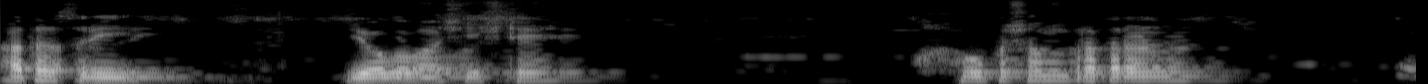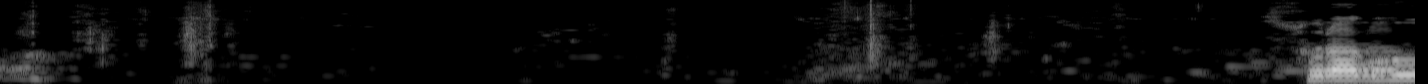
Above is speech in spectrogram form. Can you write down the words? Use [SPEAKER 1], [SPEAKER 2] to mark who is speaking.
[SPEAKER 1] अथ श्री योग वाशिष्ठे उपशम प्रकरण। सुरघु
